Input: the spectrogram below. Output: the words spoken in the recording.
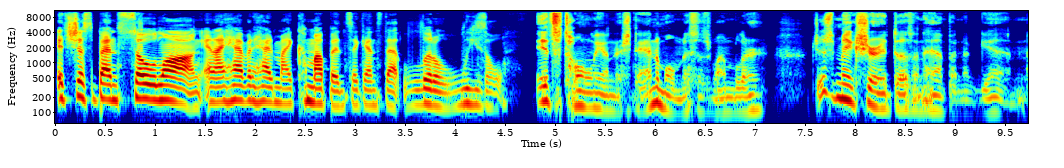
It's just been so long, and I haven't had my comeuppance against that little weasel. It's totally understandable, Mrs. Wembler. Just make sure it doesn't happen again.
